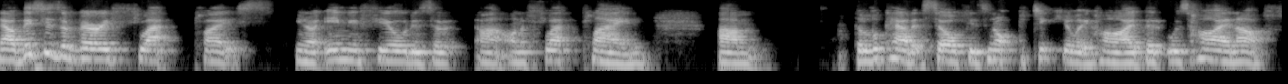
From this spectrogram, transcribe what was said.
Now, this is a very flat place you know, Emu Field is a, uh, on a flat plain. Um, the lookout itself is not particularly high, but it was high enough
